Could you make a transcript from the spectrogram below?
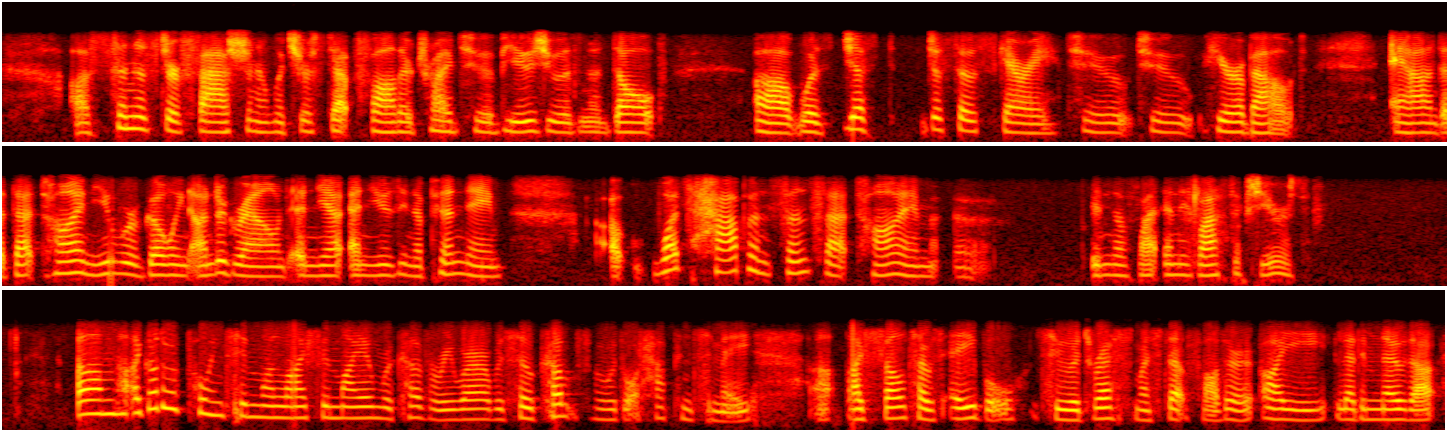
uh, sinister fashion in which your stepfather tried to abuse you as an adult uh, was just just so scary to to hear about. And at that time, you were going underground and yet and using a pen name. Uh, what's happened since that time uh, in those in these last six years? Um, I got to a point in my life in my own recovery where I was so comfortable with what happened to me. Uh, I felt I was able to address my stepfather, i.e., let him know that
